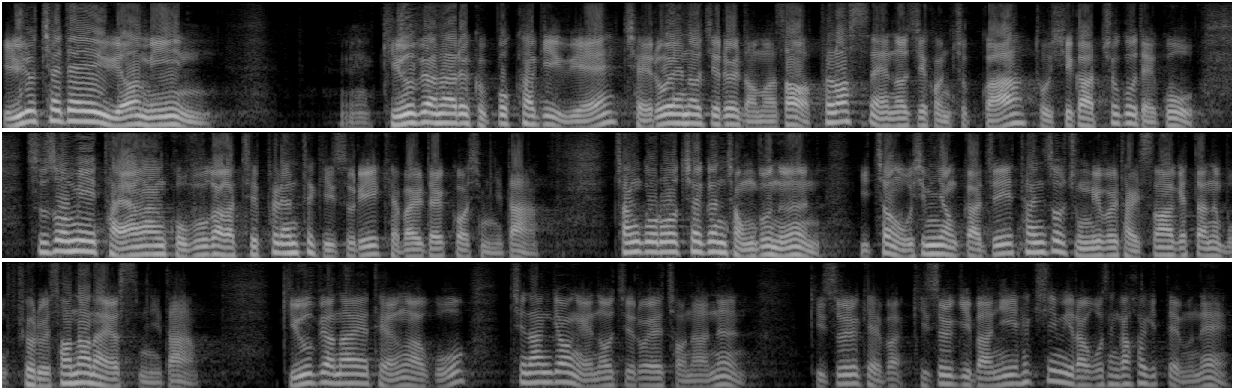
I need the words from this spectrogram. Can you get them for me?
인류 최대의 위험인 예, 기후변화를 극복하기 위해 제로 에너지를 넘어서 플러스 에너지 건축과 도시가 추구되고 수소 및 다양한 고부가 가치 플랜트 기술이 개발될 것입니다. 참고로 최근 정부는 2050년까지 탄소 중립을 달성하겠다는 목표를 선언하였습니다. 기후변화에 대응하고 친환경 에너지로의 전환은 기술 개발, 기술 기반이 핵심이라고 생각하기 때문에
